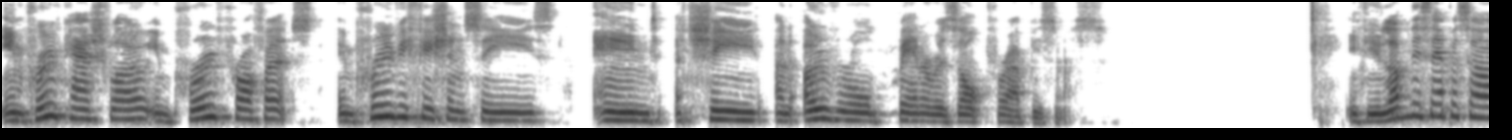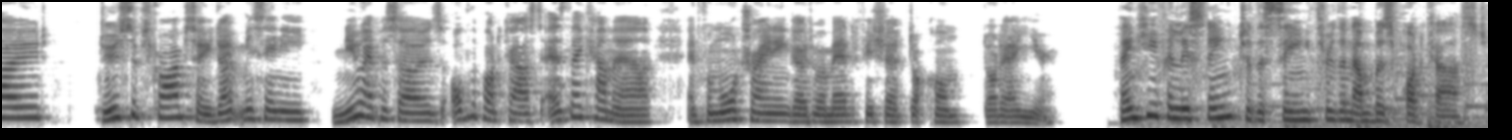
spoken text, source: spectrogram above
improve cash flow, improve profits, improve efficiencies, and achieve an overall better result for our business. If you love this episode, do subscribe so you don't miss any new episodes of the podcast as they come out. And for more training, go to amandafisher.com.au. Thank you for listening to the Seeing Through the Numbers podcast.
